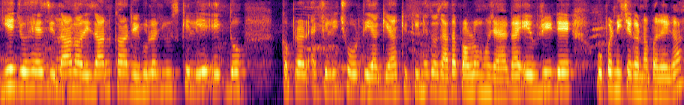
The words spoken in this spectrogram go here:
ये जो है जिदान और ईजान का रेगुलर यूज़ के लिए एक दो कपड़ा एक्चुअली छोड़ दिया गया, क्योंकि इन्हें तो ज़्यादा प्रॉब्लम हो जाएगा। एवरी डे ऊपर नीचे करना पड़ेगा।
